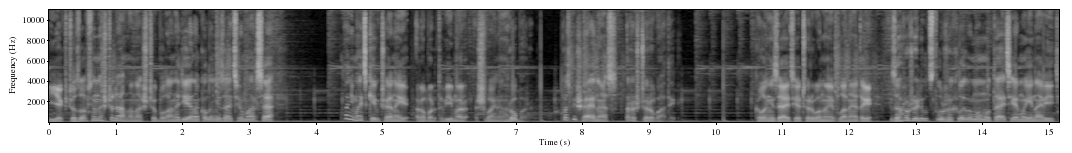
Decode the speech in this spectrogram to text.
Якщо зовсім нещодавно нас ще була надія на колонізацію Марса, то німецький вчений Роберт Вімер Швайнгрубер поспішає нас розчарувати. Колонізація червоної планети загрожує людству жахливими мутаціями і навіть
